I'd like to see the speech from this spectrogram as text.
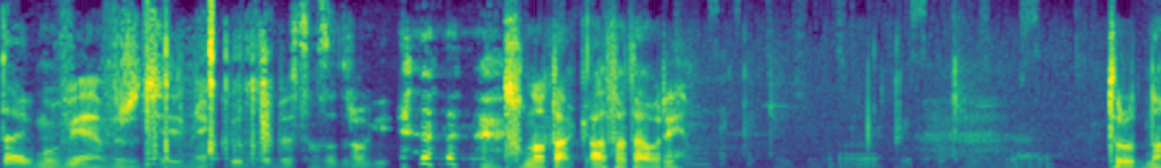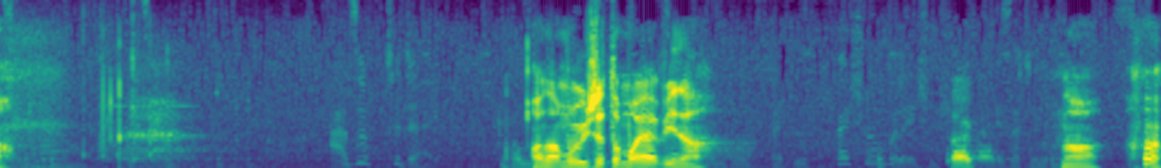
Tak jak mówiłem, wyrzucili mnie kurde, bo jestem za drogi. No tak, Alfa Tauri. Trudno. Ona mówi, że to moja wina. Tak? No.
